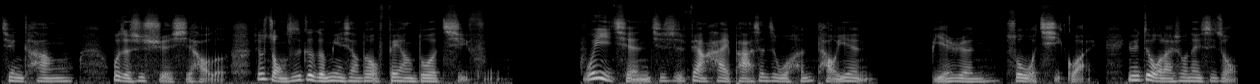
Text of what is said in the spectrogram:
健康，或者是学习，好了，就总之各个面向都有非常多的起伏。我以前其实非常害怕，甚至我很讨厌别人说我奇怪，因为对我来说那是一种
